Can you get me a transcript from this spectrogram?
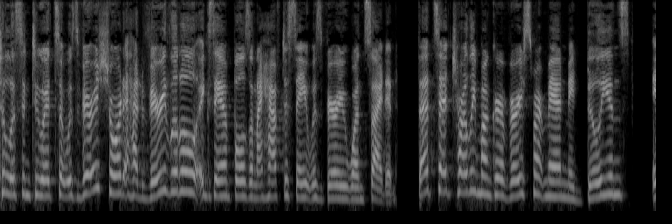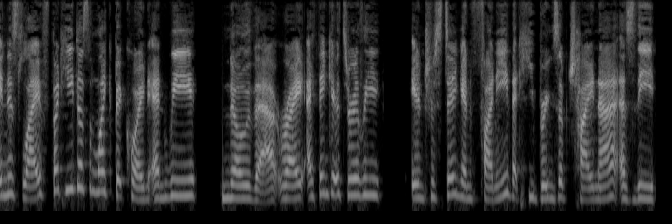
to listen to it. So it was very short. It had very little examples. And I have to say it was very one sided. That said, Charlie Munger, a very smart man, made billions in his life, but he doesn't like Bitcoin. And we know that, right? I think it's really interesting and funny that he brings up China as the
